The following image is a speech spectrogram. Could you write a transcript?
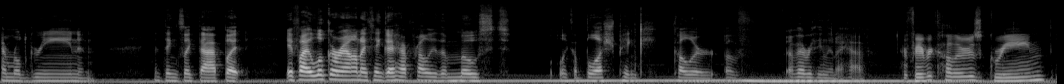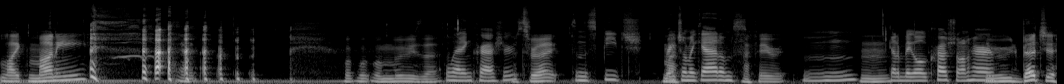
emerald green and and things like that. But if I look around, I think I have probably the most like a blush pink color of of everything that I have. Her favorite color is green, like money. And- what, what, what movie is that? Wedding Crashers. That's right. It's in the speech. My- Rachel McAdams. My favorite. Mm-hmm. Mm-hmm. Got a big old crush on her. You betcha.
